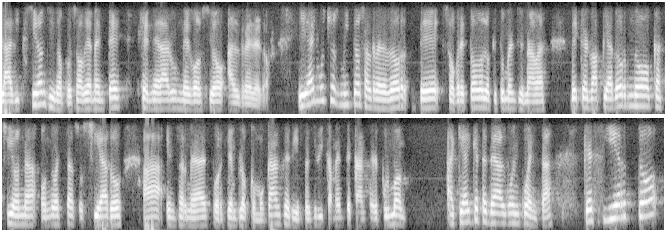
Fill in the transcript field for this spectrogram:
la adicción, sino pues obviamente generar un negocio alrededor. Y hay muchos mitos alrededor de, sobre todo lo que tú mencionabas, de que el vapeador no ocasiona o no está asociado a enfermedades, por ejemplo, como cáncer y específicamente cáncer de pulmón. Aquí hay que tener algo en cuenta, que es cierto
